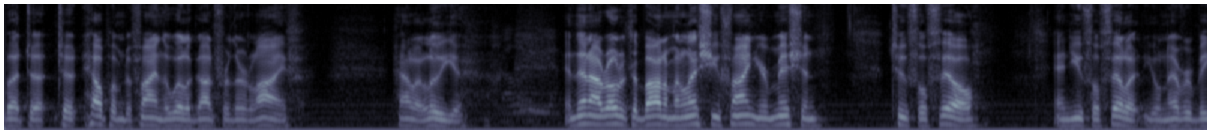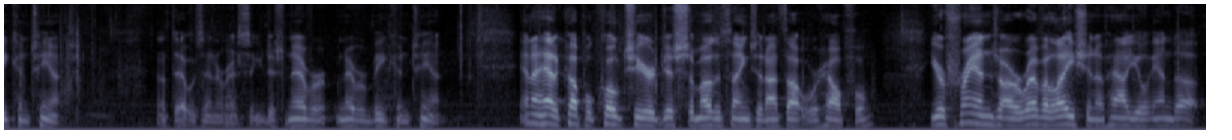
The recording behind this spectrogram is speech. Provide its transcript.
but to, to help them to find the will of God for their life. Hallelujah. Hallelujah. And then I wrote at the bottom unless you find your mission to fulfill and you fulfill it, you'll never be content. I thought that was interesting. You just never, never be content. And I had a couple quotes here, just some other things that I thought were helpful. Your friends are a revelation of how you'll end up.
